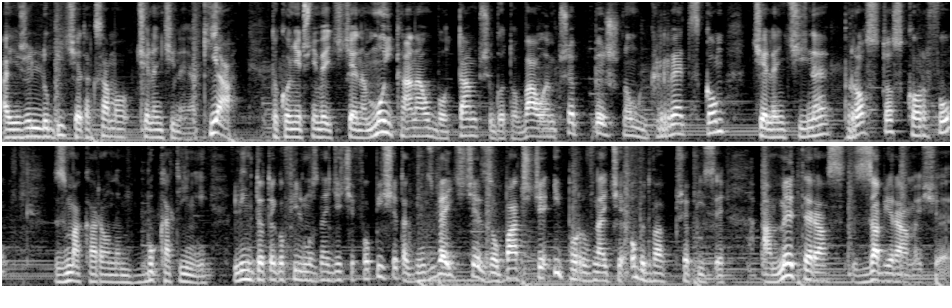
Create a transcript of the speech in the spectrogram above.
a jeżeli lubicie tak samo cielęcinę jak ja, to koniecznie wejdźcie na mój kanał, bo tam przygotowałem przepyszną grecką cielęcinę prosto z Korfu z makaronem bucatini. Link do tego filmu znajdziecie w opisie, tak więc wejdźcie, zobaczcie i porównajcie obydwa przepisy. A my teraz zabieramy się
